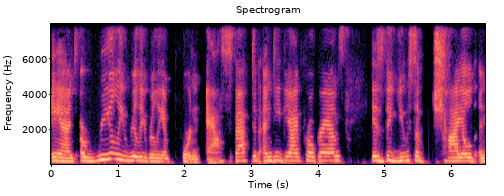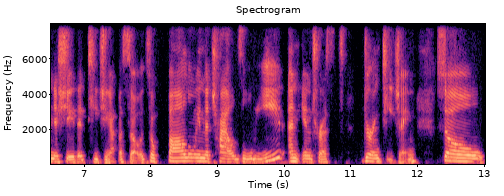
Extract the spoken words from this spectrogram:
And a really, really, really important aspect of NDBI programs is the use of child initiated teaching episodes. So following the child's lead and interests during teaching. So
